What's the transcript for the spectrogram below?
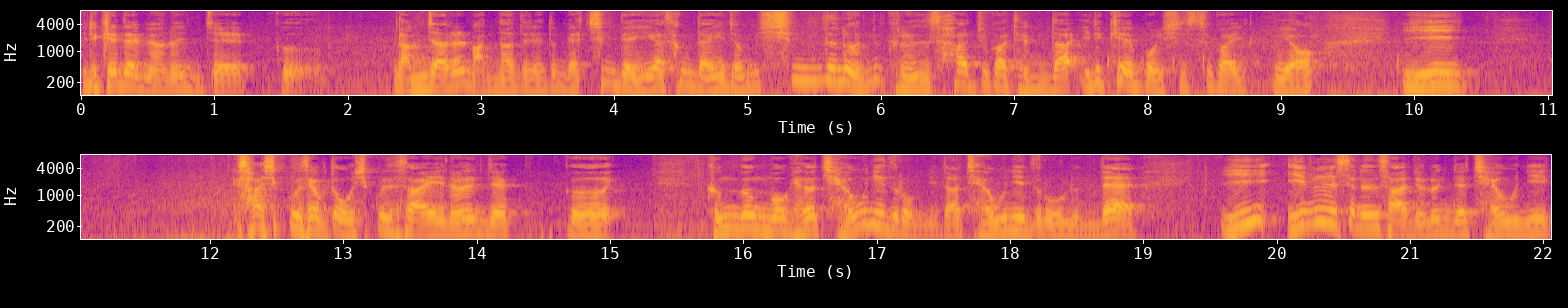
이렇게 되면은 이제 그 남자를 만나더라도 매칭되기가 상당히 좀 힘드는 그런 사주가 된다. 이렇게 보실 수가 있고요. 이 49세부터 59세 사이는 이제 그 금극목에서 재운이 들어옵니다. 재운이 들어오는데 이 인을 쓰는 사주는 이제 재운이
